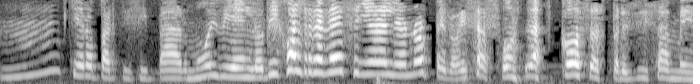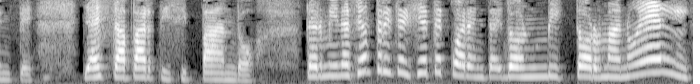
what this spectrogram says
mm, quiero participar. Muy bien, lo dijo al revés, señora Leonor, pero esas son las cosas precisamente. Ya está participando. Terminación 3740, don Víctor Manuel.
